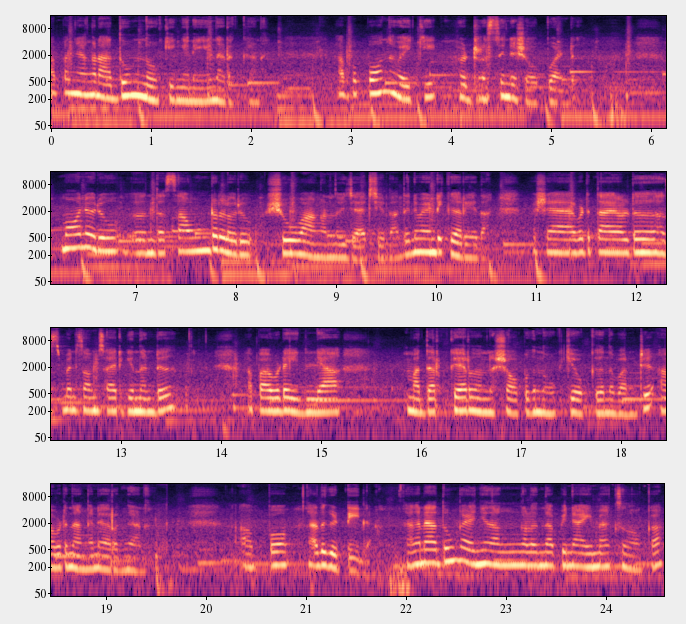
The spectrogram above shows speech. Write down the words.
അപ്പം ഞങ്ങൾ അതും നോക്കി ഇങ്ങനെ നടക്കുകയാണ് അപ്പോൾ പോകുന്ന വഴിക്ക് ഡ്രസ്സിന്റെ ഷോപ്പ് കണ്ട്. മോനൊരു എന്താ സൗണ്ടുള്ളൊരു ഷൂ വാങ്ങണം എന്ന് വിചാരിച്ചിരുന്നു. അതിന് വേണ്ടി കയറിയതാണ് പക്ഷേ അവിടുത്തെ അയാളുടെ ഹസ്ബൻഡ് സംസാരിക്കുന്നുണ്ട്. അപ്പോൾ അവിടെ ഇല്ല മദർ കെയർ എന്ന ഷോപ്പിൽ നോക്കി നോക്കുക എന്ന് പറഞ്ഞിട്ട് അവിടെ നിന്ന് അങ്ങനെ ഇറങ്ങുകയാണ് അപ്പോൾ അത് കിട്ടിയില്ല. അങ്ങനെ അതും കഴിഞ്ഞ് ഞങ്ങൾ എന്നാൽ പിന്നെ ഐമാക്സ് നോക്കാം.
